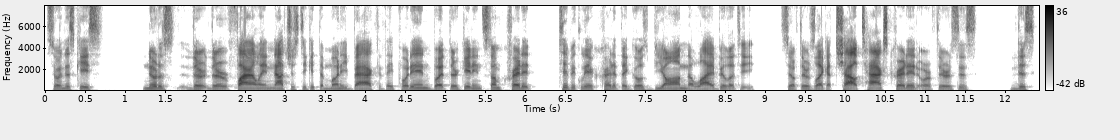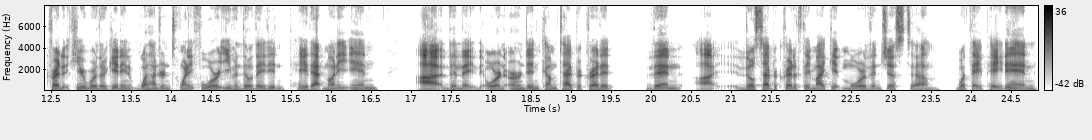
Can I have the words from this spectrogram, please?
So in this case, notice they're, they're filing not just to get the money back that they put in, but they're getting some credit, typically a credit that goes beyond the liability. So if there's like a child tax credit or if there's this this credit here where they're getting 124 even though they didn't pay that money in, uh, then they or an earned income type of credit, then uh, those type of credits they might get more than just um, what they paid in.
